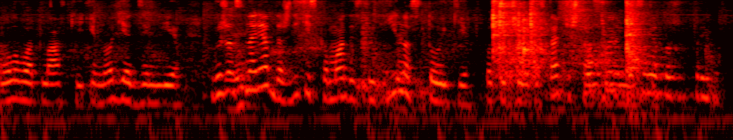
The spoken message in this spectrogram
голову от лавки и ноги от земли. Выжав снаряд, дождитесь команды судьи на стойке, после чего поставьте штангу на место.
